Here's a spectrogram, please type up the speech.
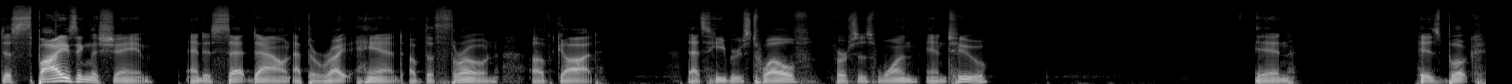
despising the shame, and is set down at the right hand of the throne of God. That's Hebrews 12, verses 1 and 2. In his book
